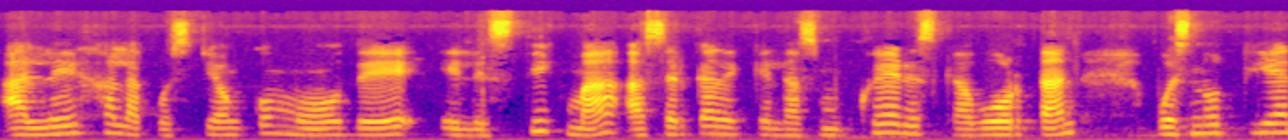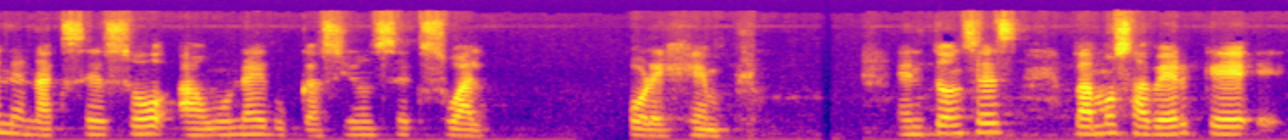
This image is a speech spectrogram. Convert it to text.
aleja la cuestión como de el estigma acerca de que las mujeres que abortan pues no tienen acceso a una educación sexual, por ejemplo. Entonces, vamos a ver que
